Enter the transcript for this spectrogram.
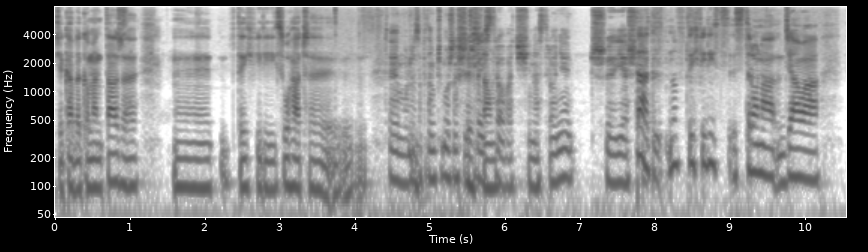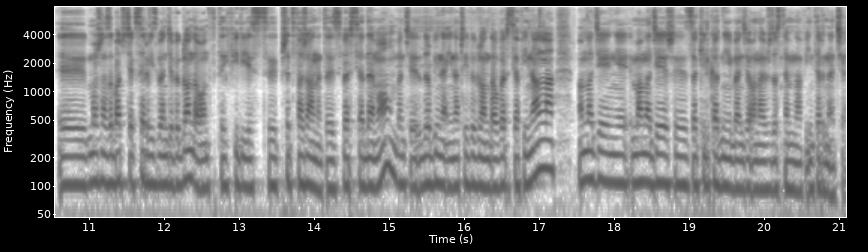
ciekawe komentarze. Y, W tej chwili słuchacze. y, To ja może zapytam, czy można się Przyszłam. rejestrować na stronie, czy jeszcze... Tak, no w tej chwili strona działa. Y, Można zobaczyć, jak serwis będzie wyglądał. On w tej chwili jest y, przetwarzany. To jest wersja demo. Będzie odrobinę inaczej wyglądał wersja finalna. Mam nadzieję, nie, mam nadzieję, że za kilka dni będzie ona już dostępna w internecie.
